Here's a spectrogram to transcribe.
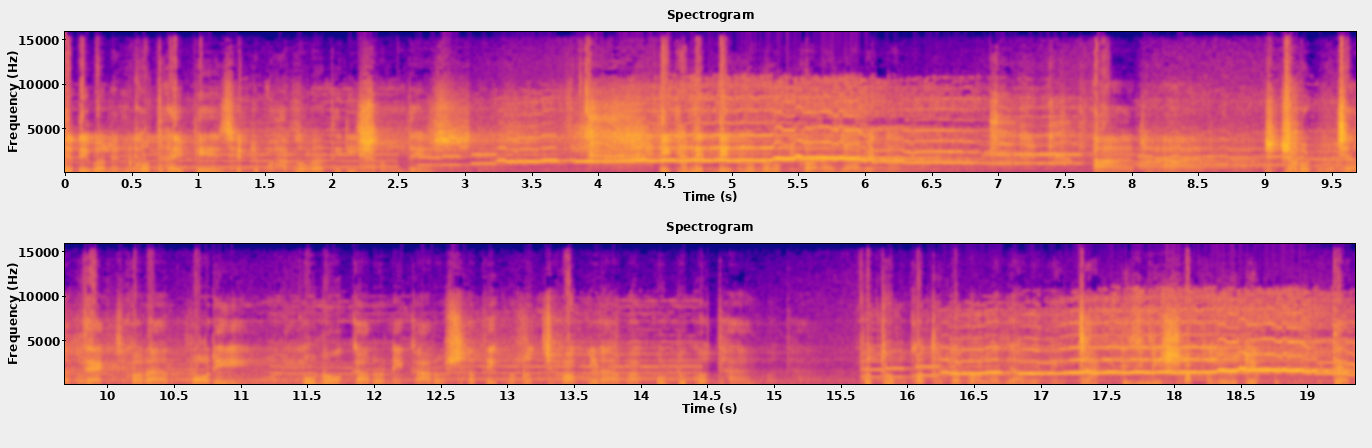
যদি বলেন কোথায় পেয়েছে, এটা ভাগবতীরই সন্দেশ। এখানে দেহভোগ করা যাবে না। আর শয্যা ত্যাগ করার পরে কোনো কারণে কারোর সাথে কোনো ঝগড়া বা কটু কথা প্রথম কথাটা বলা যাবে না। চারটি জিনিস সকালে উঠে ত্যাগ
